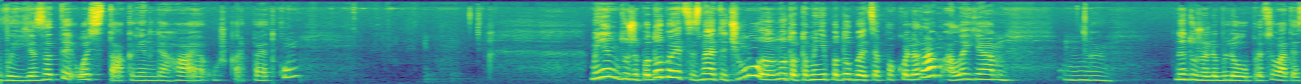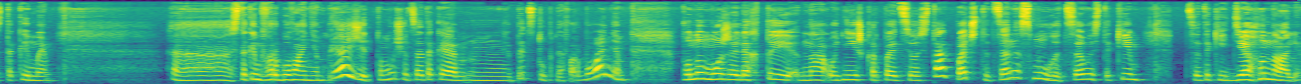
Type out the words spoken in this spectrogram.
вив'язати. Ось так він лягає у шкарпетку. Мені не дуже подобається. Знаєте чому? Ну, тобто мені подобається по кольорам, але я не дуже люблю працювати з такими. Е, З таким фарбуванням пряжі, тому що це таке підступне фарбування. Воно може лягти на одній шкарпетці ось так. Бачите, це не смуги, це ось такі, це такі діагоналі.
